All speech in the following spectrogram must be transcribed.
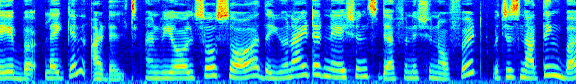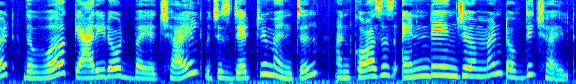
labor like an adult. And we also saw the United Nations definition of it, which is nothing but the work carried out by a child which is detrimental and causes endangerment of the child.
